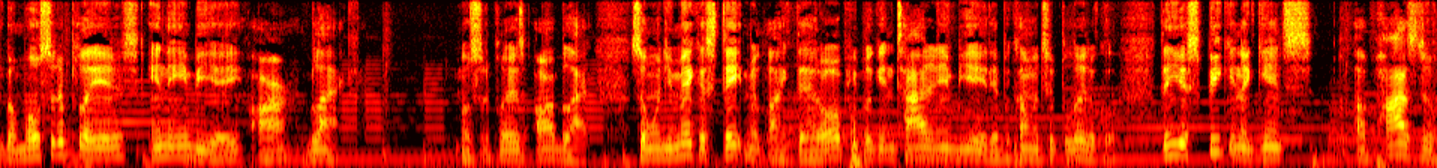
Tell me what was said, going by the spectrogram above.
But most of the players in the NBA are black. Most of the players are black. So when you make a statement like that, all people are getting tired of the NBA, they're becoming too political, then you're speaking against a positive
